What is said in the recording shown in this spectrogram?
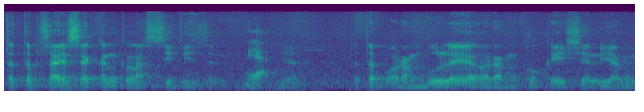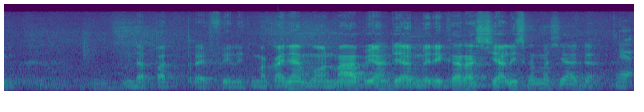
tetap saya second class citizen. Ya. Tetap orang bule, orang Caucasian yang mendapat privilege. Makanya mohon maaf ya, di Amerika rasialis kan masih ada. Ya.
